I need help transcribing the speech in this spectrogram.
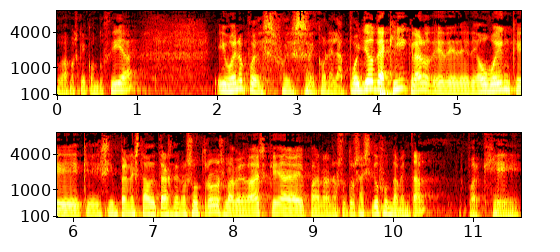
vamos, que conducía. Y bueno, pues, pues eh, con el apoyo de aquí, claro, de, de, Owen, que, siempre han estado detrás de nosotros, la verdad es que eh, para nosotros ha sido fundamental, porque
